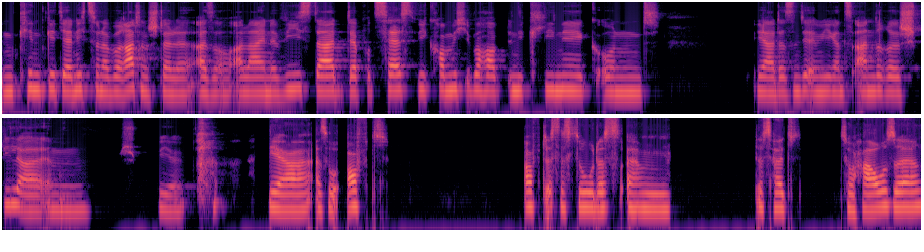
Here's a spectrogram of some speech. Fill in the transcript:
ein Kind geht ja nicht zu einer Beratungsstelle, also alleine. Wie ist da der Prozess? Wie komme ich überhaupt in die Klinik? Und ja, da sind ja irgendwie ganz andere Spieler im Spiel. Ja, also oft, oft ist es so, dass ähm, das halt zu Hause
